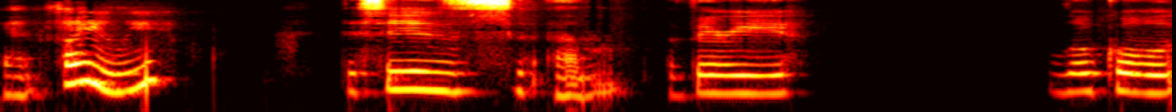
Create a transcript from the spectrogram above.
And finally, this is um, a very local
